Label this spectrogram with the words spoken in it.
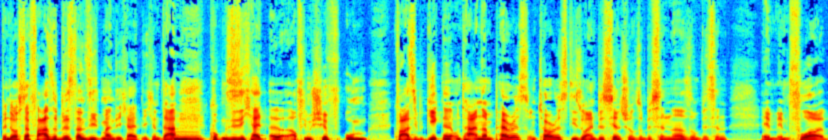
Wenn du aus der Phase bist, dann sieht man dich halt nicht. Und da mhm. gucken sie sich halt äh, auf dem Schiff um, quasi begegnen unter anderem Paris und Torres, die so ein bisschen schon so ein bisschen, ne, so ein bisschen im, im Vor,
